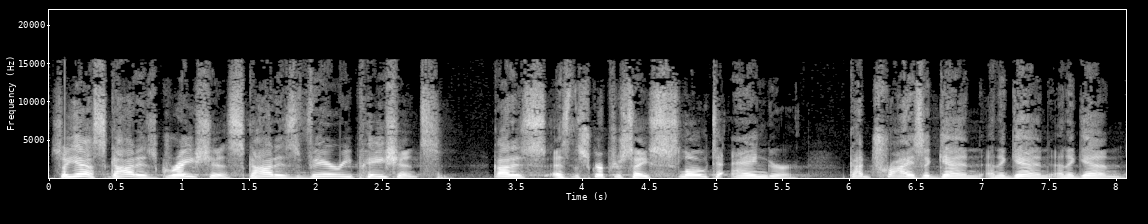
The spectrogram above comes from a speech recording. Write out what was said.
So, yes, God is gracious. God is very patient. God is, as the scriptures say, slow to anger. God tries again and again and again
